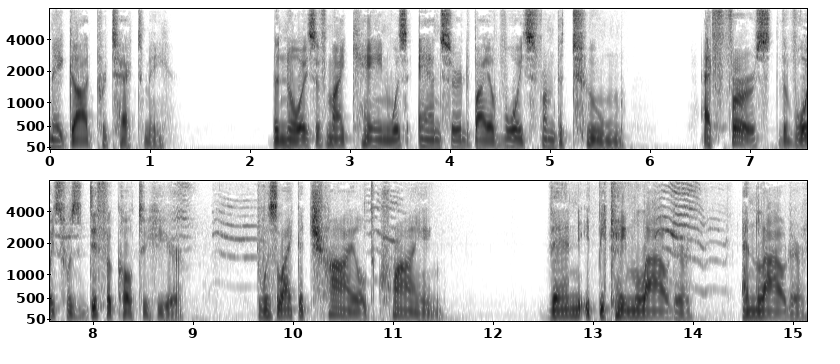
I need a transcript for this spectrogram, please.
May God protect me. The noise of my cane was answered by a voice from the tomb. At first, the voice was difficult to hear. It was like a child crying. Then it became louder and louder.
